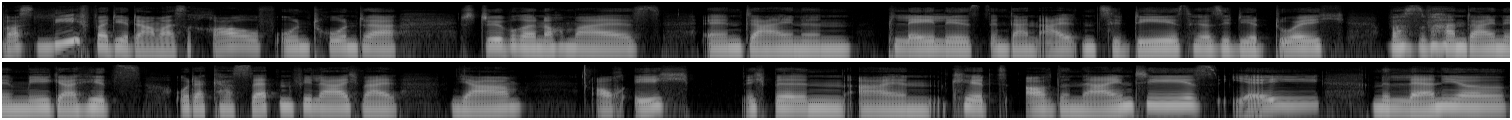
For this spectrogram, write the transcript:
was lief bei dir damals rauf und runter, stöbere nochmals in deinen Playlists, in deinen alten CDs, hör sie dir durch. Was waren deine Mega-Hits oder Kassetten vielleicht? Weil ja, auch ich, ich bin ein Kid of the 90s, yay, Millennial.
